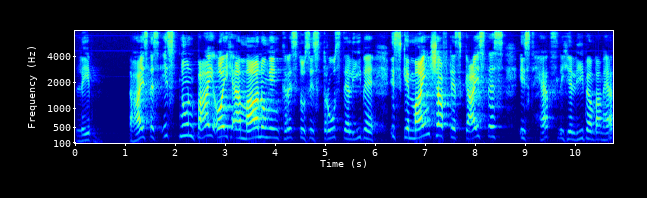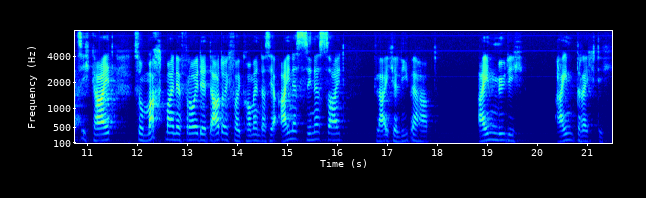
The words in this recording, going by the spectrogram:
leben. Da heißt es, ist nun bei euch Ermahnung in Christus, ist Trost der Liebe, ist Gemeinschaft des Geistes, ist herzliche Liebe und Barmherzigkeit, so macht meine Freude dadurch vollkommen, dass ihr eines Sinnes seid, gleiche Liebe habt einmütig, einträchtig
